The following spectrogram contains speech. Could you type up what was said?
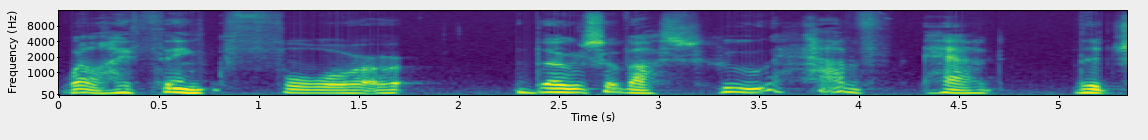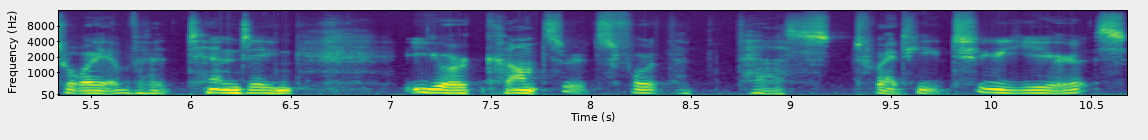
Well, I think for those of us who have had the joy of attending your concerts for the past 22 years,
